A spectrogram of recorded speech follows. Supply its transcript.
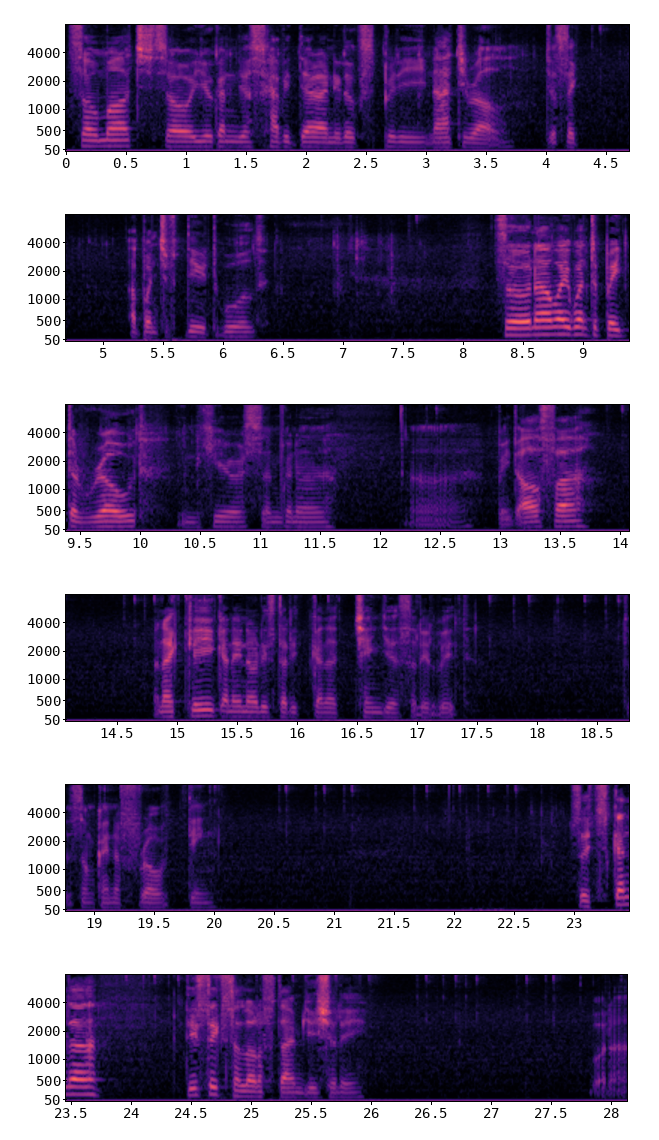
so much so you can just have it there and it looks pretty natural just like a bunch of dirt wood so now I want to paint the road in here. So I'm gonna uh, paint alpha. And I click and I notice that it kinda changes a little bit to some kind of road thing. So it's kinda this takes a lot of time usually. But uh,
